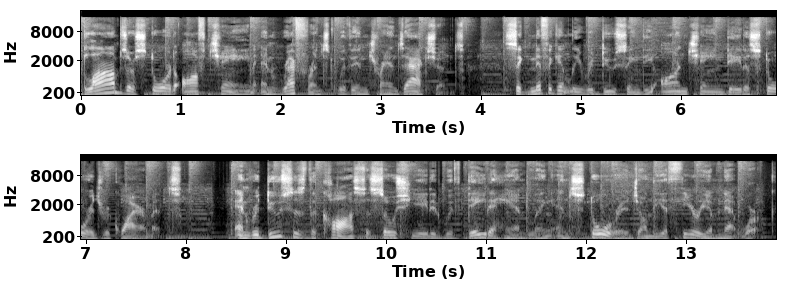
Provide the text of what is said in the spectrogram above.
blobs are stored off-chain and referenced within transactions, significantly reducing the on-chain data storage requirements, and reduces the costs associated with data handling and storage on the Ethereum network.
